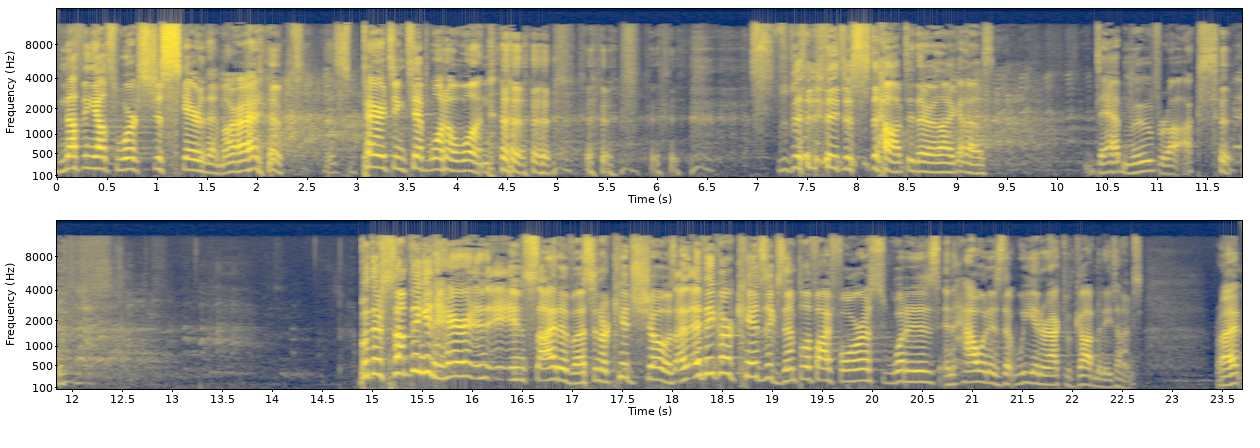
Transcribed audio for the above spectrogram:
Nothing else works, just scare them, all right? It's parenting tip 101. they just stopped and they were like, and I was, Dad, move rocks. but there's something inherent in, inside of us, and our kids show us. I, I think our kids exemplify for us what it is and how it is that we interact with God many times, right?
